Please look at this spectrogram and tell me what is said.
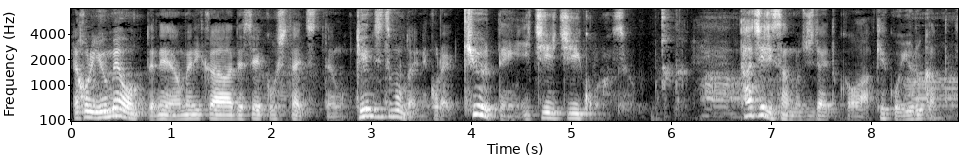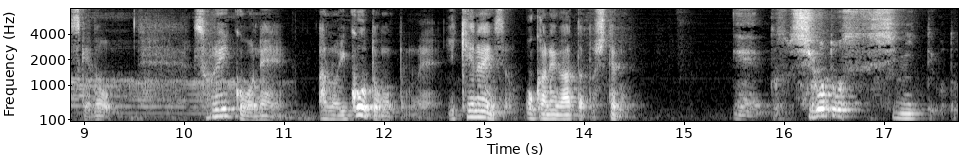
でこれ夢を追ってねアメリカで成功したいっつっても現実問題ねこれ9.11以降なんですよ。あ田尻さんの時代とかは結構緩かったんですけどそれ以降ねあの行こうと思ってもね行けないんですよ。お金があったとしても。ーえーっと仕事をしにってこと？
